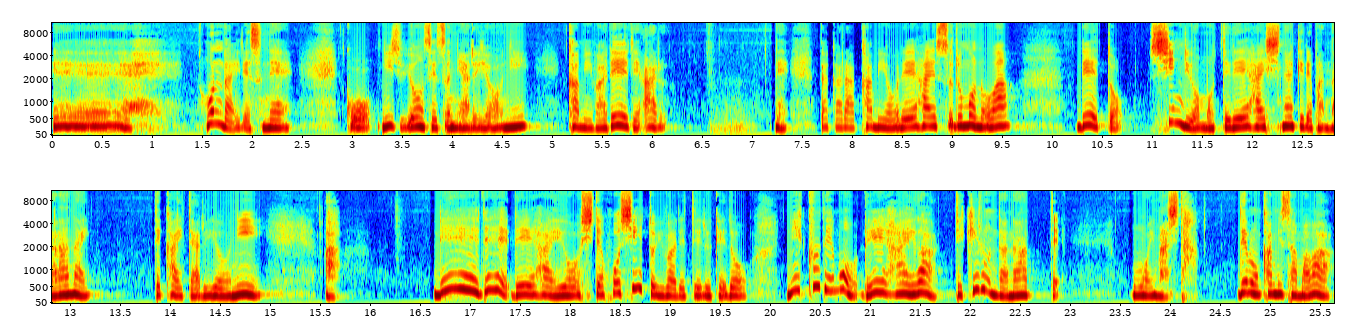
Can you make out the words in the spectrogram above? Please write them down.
えー、本来ですね、こう、24節にあるように、神は霊である。ね、だから神を礼拝する者は、霊と真理を持って礼拝しなければならないって書いてあるように、霊で礼拝をしてほしいと言われているけど、肉でも礼拝ができるんだなって思いました。でも神様は、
